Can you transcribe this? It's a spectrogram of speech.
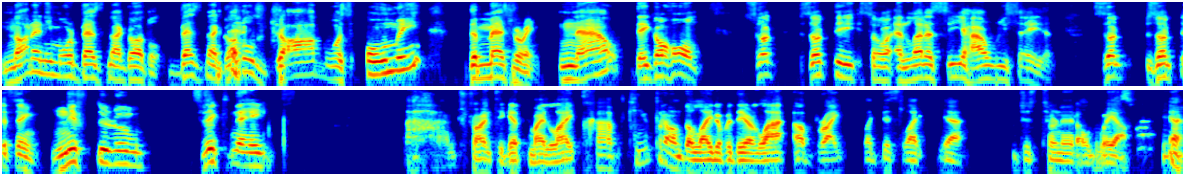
Not anymore Bezna Godel. Bezna Godel's job was only the measuring. Now they go home. Zuk, zuk the, so, and let us see how we say it. Zuk, zuk the thing. Nifteru, zikne. Ah, I'm trying to get my light. Can you put on the light over there, la, uh, bright, like this light? Yeah. Just turn it all the way up. Yeah.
